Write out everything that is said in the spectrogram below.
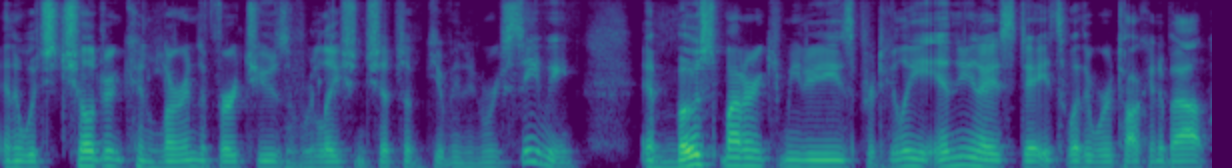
and in which children can learn the virtues of relationships of giving and receiving. In most modern communities, particularly in the United States, whether we're talking about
